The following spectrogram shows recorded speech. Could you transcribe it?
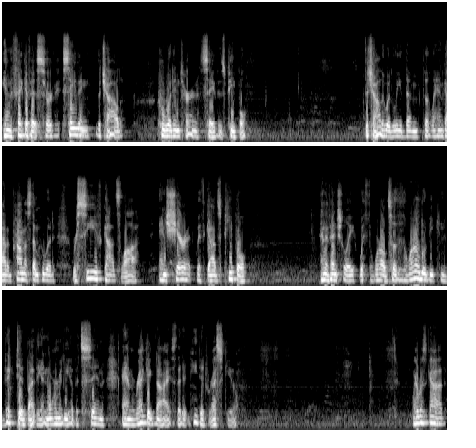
in the thick of it, serve, saving the child who would in turn save his people. The child who would lead them to the land God had promised them, who would receive God's law and share it with God's people and eventually with the world, so that the world would be convicted by the enormity of its sin and recognize that it needed rescue. Where was God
